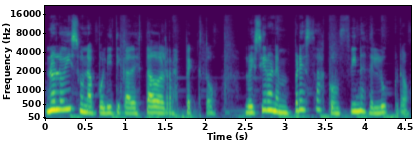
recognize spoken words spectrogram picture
No lo hizo una política de Estado al respecto, lo hicieron empresas con fines de lucro.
